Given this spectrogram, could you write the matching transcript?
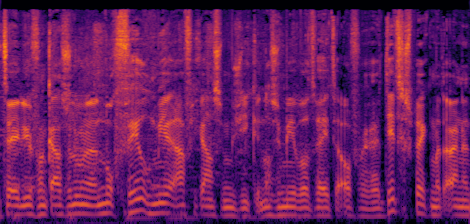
Tweede uur van Casaluna nog veel meer Afrikaanse muziek. En als u meer wilt weten over eh, dit gesprek met Arne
